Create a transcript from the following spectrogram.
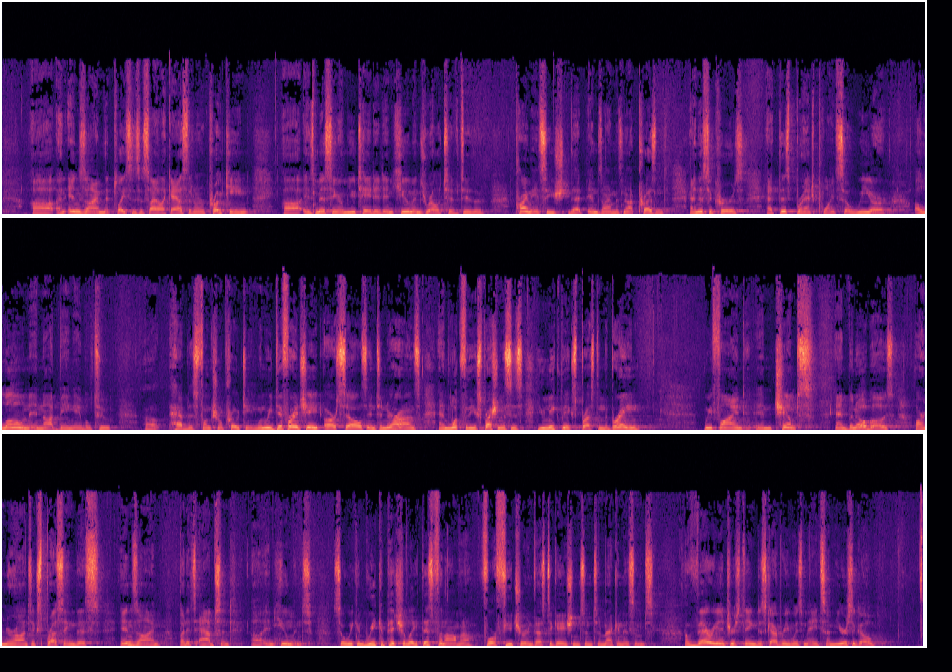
uh, an enzyme that places a sialic acid on a protein, uh, is missing or mutated in humans relative to the primates. So sh- that enzyme is not present. And this occurs at this branch point, so we are alone in not being able to uh, have this functional protein. When we differentiate our cells into neurons and look for the expression, this is uniquely expressed in the brain. We find in chimps and bonobos our neurons expressing this enzyme, but it's absent uh, in humans. So we can recapitulate this phenomena for future investigations into mechanisms. A very interesting discovery was made some years ago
